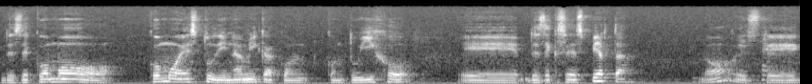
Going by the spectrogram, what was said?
desde cómo, cómo es tu dinámica con, con tu hijo eh, desde que se despierta, ¿no? Este,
